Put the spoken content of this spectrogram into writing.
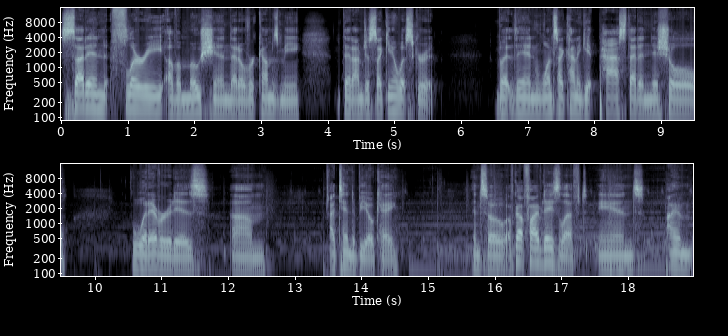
sudden flurry of emotion that overcomes me that I'm just like, you know what, screw it. But then once I kind of get past that initial whatever it is, um, I tend to be okay. And so I've got five days left, and I am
